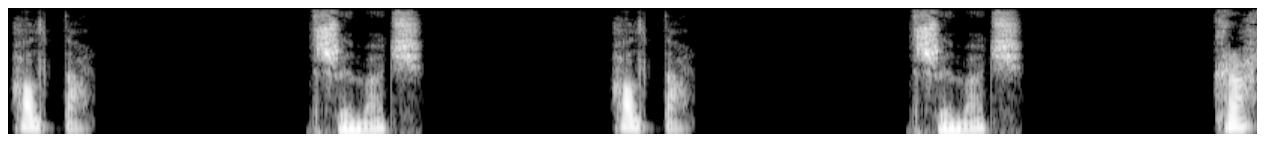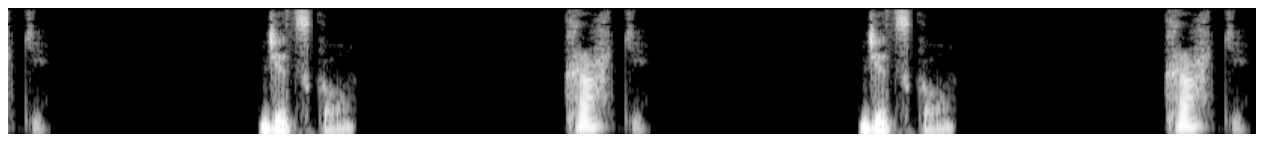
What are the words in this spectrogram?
Halda. Trzymać. Halda. Trzymać. Krakki. Dziecko. Krakki. Dziecko. Krakki.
